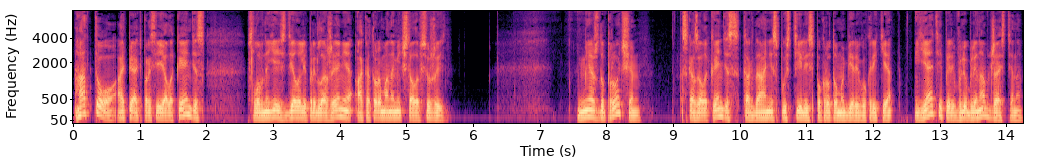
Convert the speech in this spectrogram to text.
«А то!» — опять просияла Кэндис, словно ей сделали предложение, о котором она мечтала всю жизнь. «Между прочим», — сказала Кэндис, когда они спустились по крутому берегу к реке, — «я теперь влюблена в Джастина».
